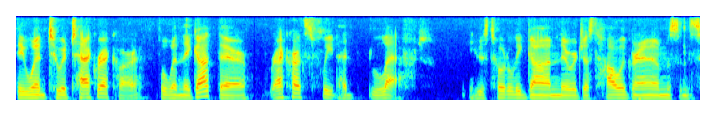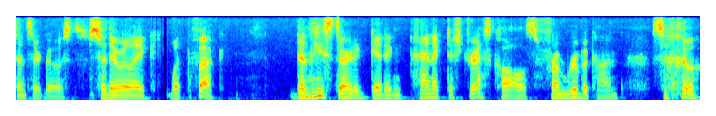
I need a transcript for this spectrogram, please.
they went to attack Rakarth. But when they got there, Rakarth's fleet had left. He was totally gone. There were just holograms and sensor ghosts. So they were like, what the fuck? Then they started getting panic distress calls from Rubicon. So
